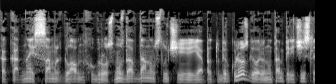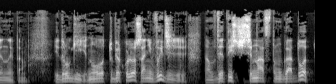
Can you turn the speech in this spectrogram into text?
как одна из самых главных угроз. Ну, да, в данном случае я про туберкулез говорю, ну, там перечислены там, и другие. Но вот туберкулез они выделили. Там, в 2017 году от,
